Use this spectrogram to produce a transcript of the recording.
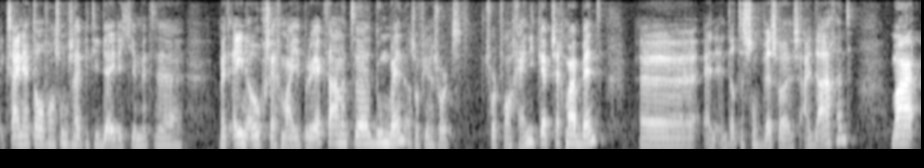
ik zei net al van soms heb je het idee dat je met, met één oog zeg maar, je projecten aan het eh, doen bent. Alsof je een soort, soort van gehandicapt zeg maar, bent. Eh, en, en dat is soms best wel eens uitdagend. Maar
